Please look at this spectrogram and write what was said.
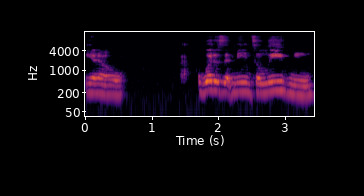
you know, what does it mean to lead me?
